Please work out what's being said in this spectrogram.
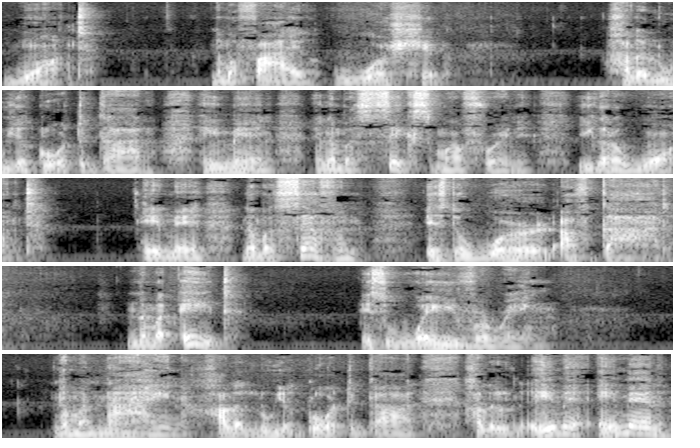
want. Number five, worship. Hallelujah. Glory to God. Amen. And number six, my friend, you got to want. Amen. Number seven is the word of God. Number eight is wavering. Number nine, hallelujah, glory to God. Hallelujah, amen, amen.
